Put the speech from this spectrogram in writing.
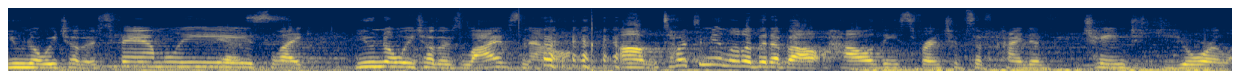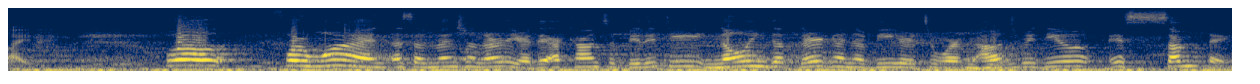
You know each other's families, Yes. like you know each other's lives now. um, talk to me a little bit about how these friendships have kind of changed your life. Well, for one, as I mentioned earlier, the accountability, knowing that they're gonna be here to work Mm-hmm. out with you, is something.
